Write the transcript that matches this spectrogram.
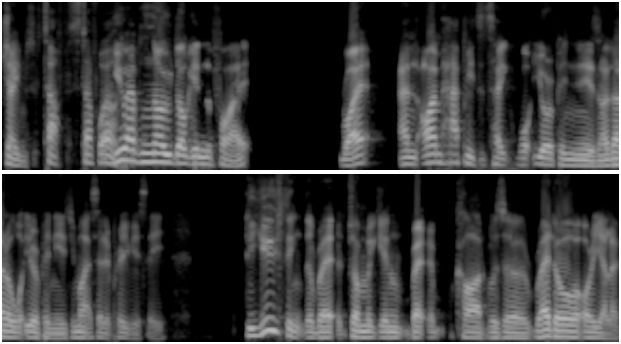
James, It's tough. It's tough world. you have no dog in the fight, right? And I'm happy to take what your opinion is, and I don't know what your opinion is. You might have said it previously. Do you think the red, John McGinn red card was a red or, or yellow?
